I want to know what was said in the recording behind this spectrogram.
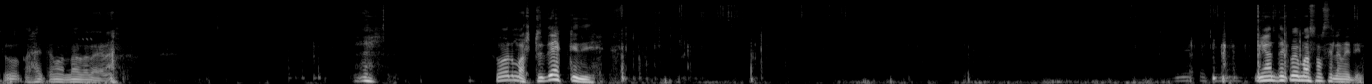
তো হাইতে আমার লাগা না। শোল মাছটি তো এক কেজি। ইয়ান থেকে মাছ মারছিলাম এদিন?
